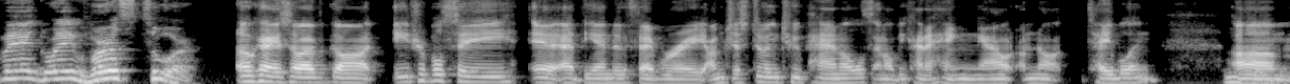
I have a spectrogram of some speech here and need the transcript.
Fairgray Verse tour? Okay, so I've got E Triple C at the end of February. I'm just doing two panels, and I'll be kind of hanging out. I'm not tabling. Um,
